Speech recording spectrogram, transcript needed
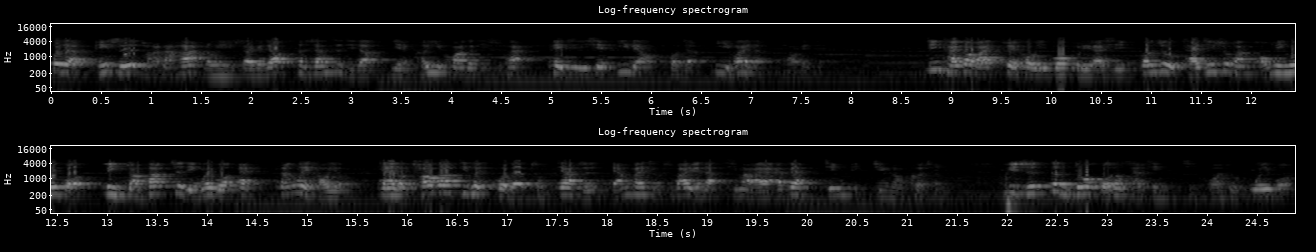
或者平时马大哈容易摔个跤碰伤自己的，也可以花个几十块配置一些医疗或者意外的消费险。精彩告白，最后一波福利来袭！关注财经书房同名微博，并转发置顶微博艾特三位好友，将有超高机会获得总价值两百九十八元的喜马拉雅 FM 精品金融课程。预知更多活动详情，请关注微博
